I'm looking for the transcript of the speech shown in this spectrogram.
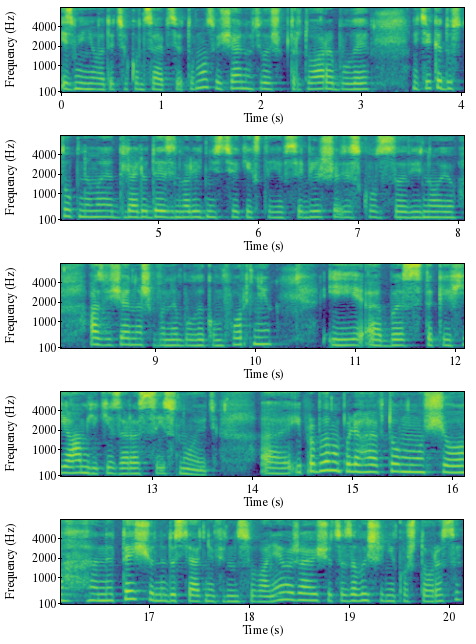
і змінювати цю концепцію. Тому, звичайно, хотілося, щоб тротуари були не тільки доступними для людей з інвалідністю, яких стає все більше в зв'язку з війною, а звичайно, щоб вони були комфортні і е, без таких ям, які зараз існують. Е, І проблема полягає в тому, що не те, що недостатньо фінансування. Я вважаю, що це завищені кошториси,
